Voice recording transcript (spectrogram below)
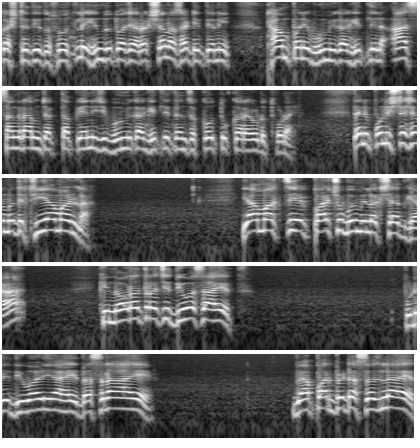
कष्ट तिथं सोचले. हिंदुत्वाच्या रक्षणासाठी त्यांनी ठामपणे भूमिका घेतली आणि आज संग्राम जगताप यांनी जी भूमिका घेतली त्यांचं कौतुक करा एवढं थोडं आहे. त्यांनी पोलीस स्टेशनमध्ये ठिया मांडला. या मागची एक पार्श्वभूमी लक्षात घ्या की नवरात्राचे दिवस आहेत. पुढे दिवाळी आहे दसरा आहे. व्यापारपेठा सजल्या आहेत.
